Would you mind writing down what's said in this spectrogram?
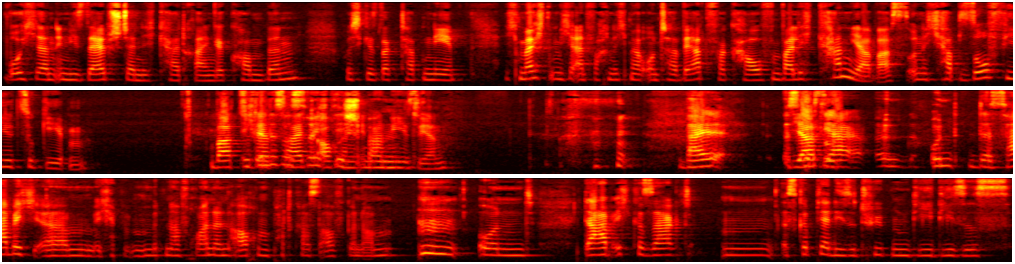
wo ich dann in die Selbstständigkeit reingekommen bin, wo ich gesagt habe, nee, ich möchte mich einfach nicht mehr unter Wert verkaufen, weil ich kann ja was und ich habe so viel zu geben. War zu ich der Zeit auch in spannend. Indonesien. Weil es ja, ja, und das habe ich, ähm, ich habe mit einer Freundin auch einen Podcast aufgenommen. Und da habe ich gesagt, mm, es gibt ja diese Typen, die dieses,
